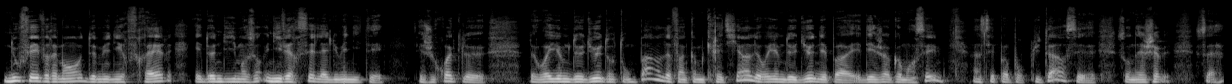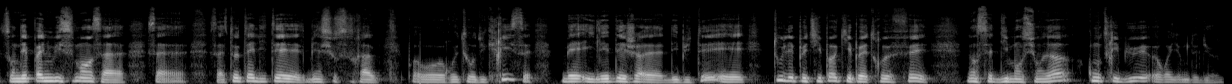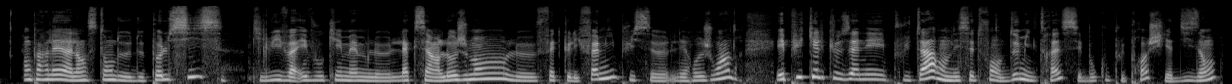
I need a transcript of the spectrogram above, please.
nous fait vraiment devenir frères et donne une dimension universelle à l'humanité. Et je crois que le, royaume de Dieu dont on parle, enfin comme chrétien, le royaume de Dieu n'est pas est déjà commencé. Hein, c'est pas pour plus tard. C'est son, épanouissement, sa, totalité. Bien sûr, ce sera au retour du Christ, mais il est déjà débuté et tous les petits pas qui peuvent être faits dans cette dimension-là contribuent au royaume de Dieu. On parlait à l'instant de, de, Paul VI. Qui lui va évoquer même l'accès à un logement, le fait que les familles puissent euh, les rejoindre. Et puis quelques années plus tard, on est cette fois en 2013, c'est beaucoup plus proche, il y a dix ans,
